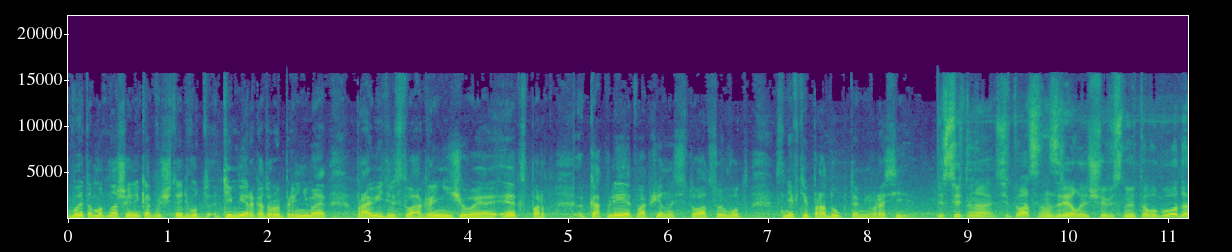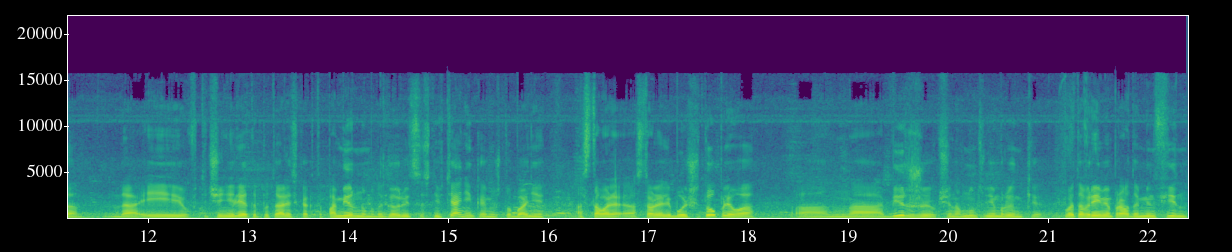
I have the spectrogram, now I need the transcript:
В этом отношении, как вы считаете, вот те меры, которые принимает правительство, ограничивая экспорт, как влияет вообще на ситуацию вот с нефтепродуктами в России? Действительно, ситуация назрела еще весной этого года, да, и в течение лета пытались как-то по-мирному договориться с нефтяниками, чтобы они оставляли, оставляли больше топлива, а, на бирже, вообще на внутреннем рынке. В это время, правда, Минфин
